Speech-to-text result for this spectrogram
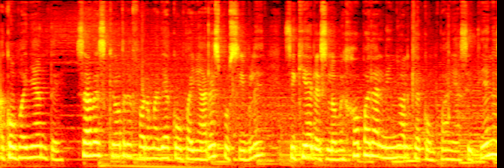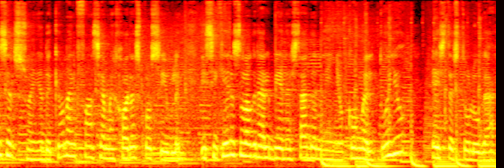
Acompañante, ¿sabes qué otra forma de acompañar es posible? Si quieres lo mejor para el niño al que acompañas, si tienes el sueño de que una infancia mejor es posible y si quieres lograr el bienestar del niño como el tuyo, este es tu lugar.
